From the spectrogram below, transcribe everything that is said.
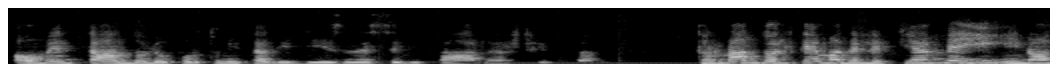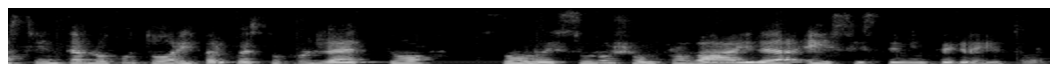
aumentando le opportunità di business e di partnership. Tornando al tema delle PMI, i nostri interlocutori per questo progetto sono i solution provider e i system integrator.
